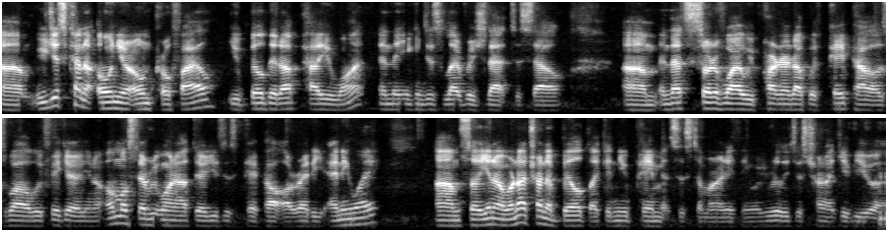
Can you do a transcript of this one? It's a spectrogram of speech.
Um, you just kind of own your own profile. You build it up how you want, and then you can just leverage that to sell. Um, and that's sort of why we partnered up with PayPal as well. We figure, you know, almost everyone out there uses PayPal already anyway. Um, so, you know, we're not trying to build like a new payment system or anything. We're really just trying to give you a,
